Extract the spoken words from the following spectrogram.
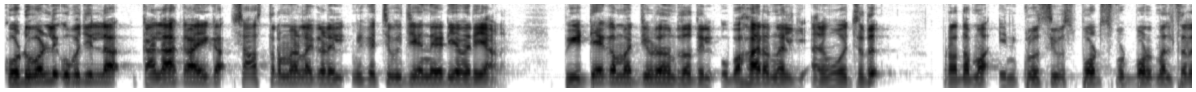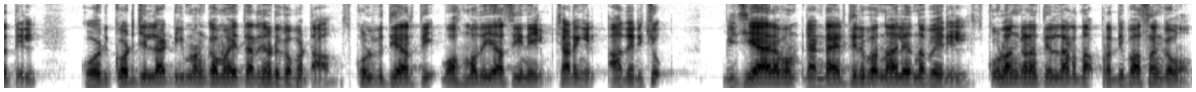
കൊടുവള്ളി ഉപജില്ല കലാകായിക ശാസ്ത്രമേളകളിൽ മികച്ച വിജയം നേടിയവരെയാണ് പി ടി എ കമ്മിറ്റിയുടെ നേതൃത്വത്തിൽ ഉപഹാരം നൽകി അനുമോദിച്ചത്. പ്രഥമ ഇൻക്ലൂസീവ് സ്പോർട്സ് ഫുട്ബോൾ മത്സരത്തിൽ കോഴിക്കോട് ജില്ലാ ടീം അംഗമായി തെരഞ്ഞെടുക്കപ്പെട്ട സ്കൂൾ വിദ്യാർത്ഥി മുഹമ്മദ് യാസീനെയും ചടങ്ങിൽ ആദരിച്ചു. വിജയാരവം രണ്ടായിരത്തി ഇരുപത്തിനാല് എന്ന പേരിൽ സ്കൂൾ അങ്കണത്തിൽ നടന്ന പ്രതിഭാ സംഗമം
